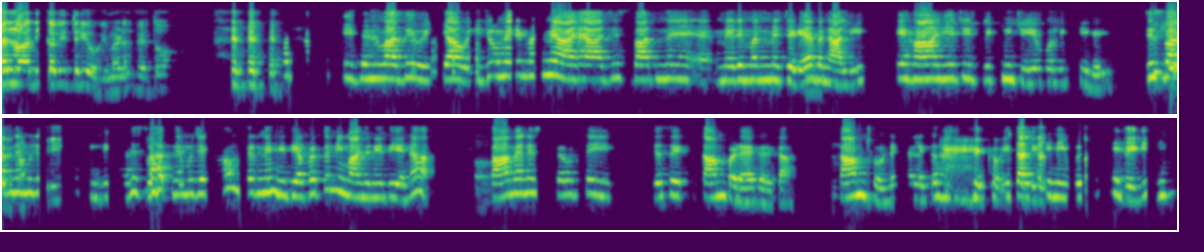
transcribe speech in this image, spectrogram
जनवादी कवित्री होगी मैडम फिर तो। जनवादी हुई क्या हुई? जो मेरे मन में आया जिस बात ने मेरे मन में जगह बना ली कि हाँ ये चीज़ लिखनी चाहिए वो लिखी गई। जिस बात ने मुझे दिया जिस बात ने मुझे काम करने नहीं दिया पर तो नहीं मांझने दिए ना। वहाँ मैंने उठते ही जैसे काम पड़ा है घर का काम छोड़ने लेकर कविता लिखी नहीं वो नहीं देगी।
